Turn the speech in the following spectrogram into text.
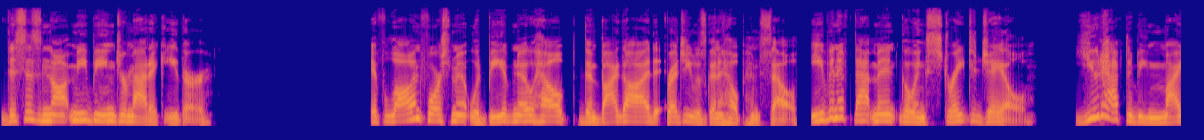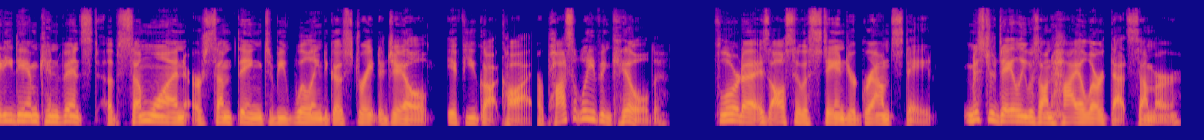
This is not me being dramatic either. If law enforcement would be of no help, then by God, Reggie was going to help himself, even if that meant going straight to jail. You'd have to be mighty damn convinced of someone or something to be willing to go straight to jail if you got caught or possibly even killed. Florida is also a stand your ground state. Mr. Daly was on high alert that summer.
